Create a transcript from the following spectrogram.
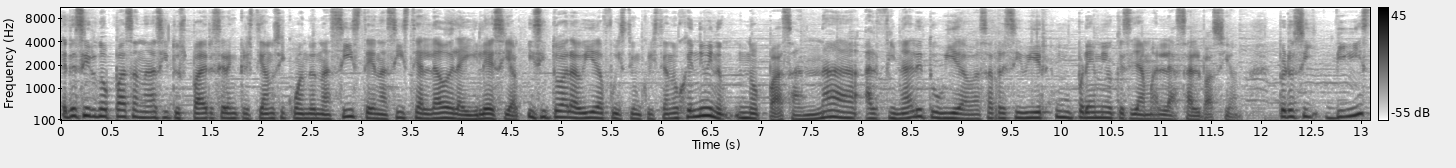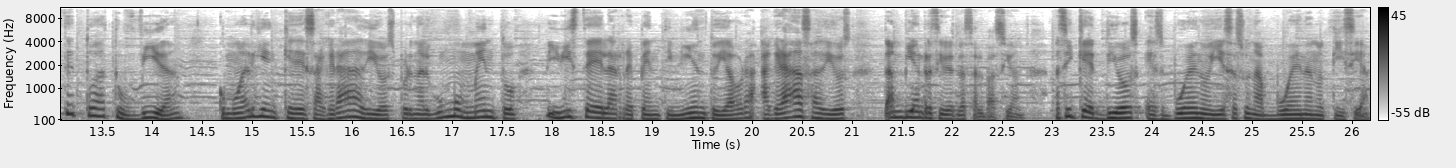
Es decir, no pasa nada si tus padres eran cristianos y cuando naciste, naciste al lado de la iglesia. Y si toda la vida fuiste un cristiano genuino, no pasa nada. Al final de tu vida vas a recibir un premio que se llama la salvación. Pero si viviste toda tu vida como alguien que desagrada a Dios, pero en algún momento viviste el arrepentimiento y ahora agradas a Dios, también recibes la salvación. Así que Dios es bueno y esa es una buena noticia.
